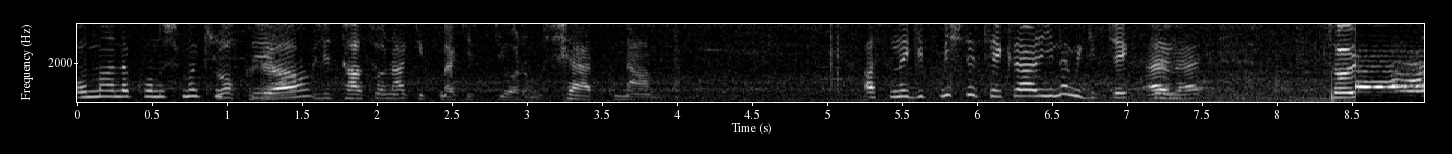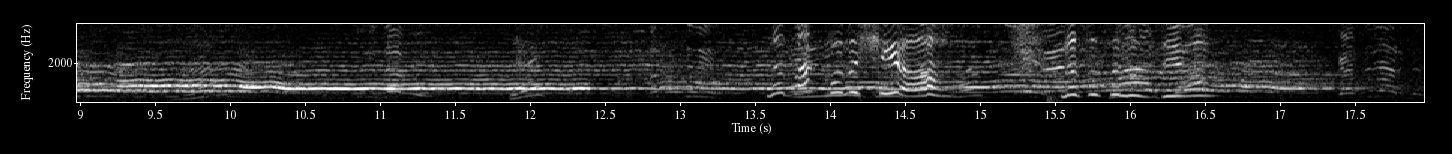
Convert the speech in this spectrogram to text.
Onlarla konuşmak Yok istiyor. rehabilitasyona gitmek istiyorum. Şebnem. Aslında gitmişti tekrar yine mi gideceksin? Evet. Söyle. Ne? Ne bak konuşuyor. Nasılsınız diyor. Gaziler'dir.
